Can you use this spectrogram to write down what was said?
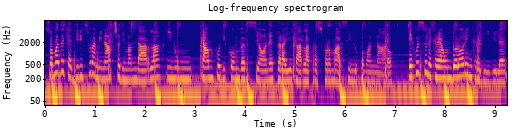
sua madre che addirittura minaccia di mandarla in un campo di conversione per aiutarla a trasformarsi in lupo mannaro. E questo le crea un dolore incredibile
